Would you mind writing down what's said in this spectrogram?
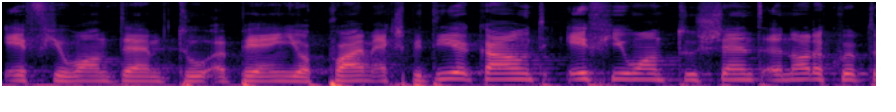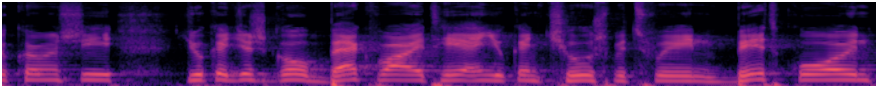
if you want them to appear in your Prime XBT account. If you want to send another cryptocurrency, you can just go back right here and you can choose between Bitcoin,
